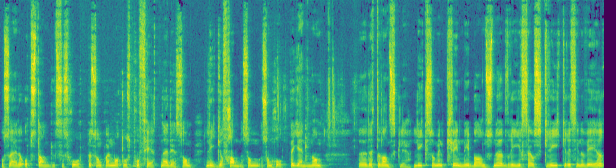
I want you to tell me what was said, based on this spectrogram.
Og så er det oppstandelseshåpet som på en måte hos profetene er det som ligger framme som, som, håpet gjennom uh, dette vanskelige. Liksom en kvinne i barnsnød vrir seg og skriker i sine veer.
